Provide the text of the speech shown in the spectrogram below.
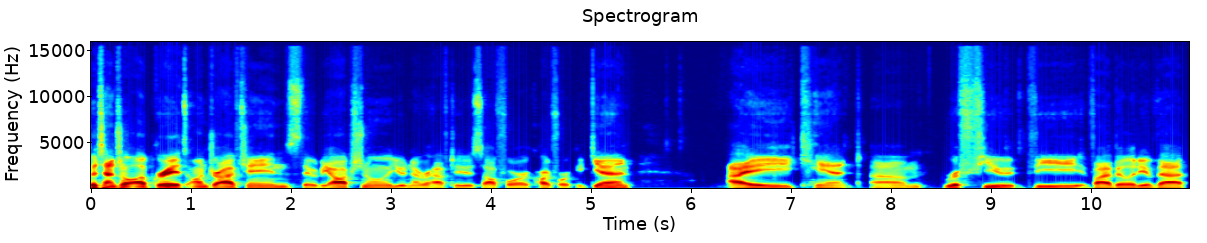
potential upgrades on drive chains. They would be optional. You would never have to soft fork, hard fork again. I can't um, refute the viability of that.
